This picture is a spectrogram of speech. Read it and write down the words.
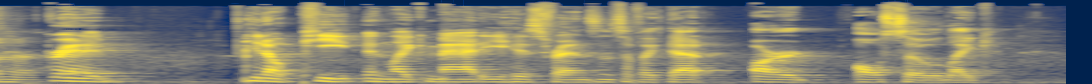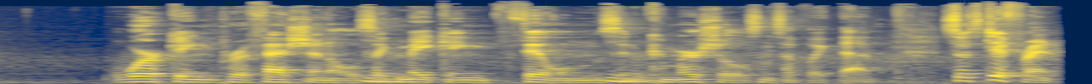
Uh-huh. Granted, you know Pete and like Maddie, his friends and stuff like that, are also like working professionals Mm-hmm. like making films and commercials and stuff like that so it's different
